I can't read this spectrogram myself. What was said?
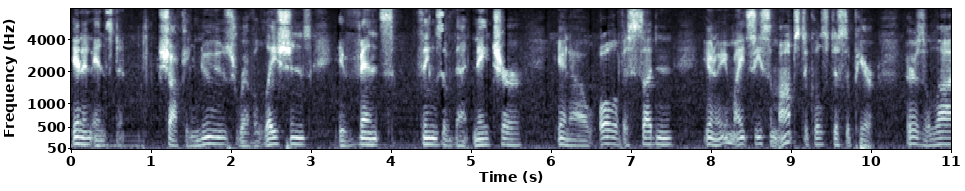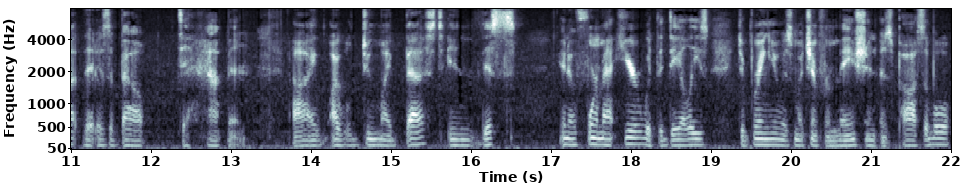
in an instant. Shocking news revelations events things of that nature you know all of a sudden you know you might see some obstacles disappear. There's a lot that is about to happen. I i will do my best in this you know, format here with the dailies to bring you as much information as possible.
